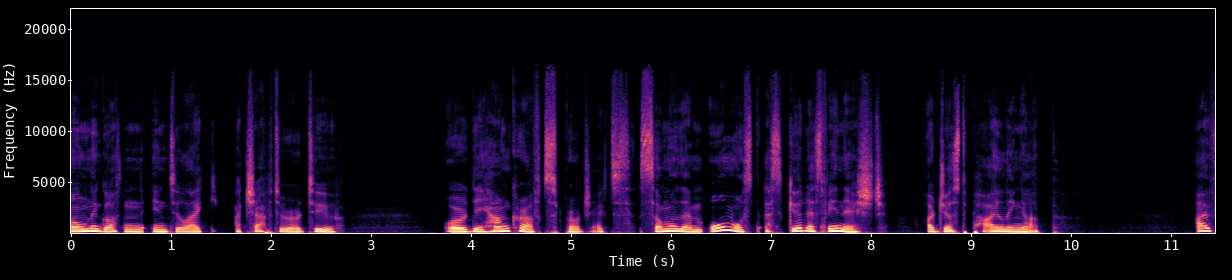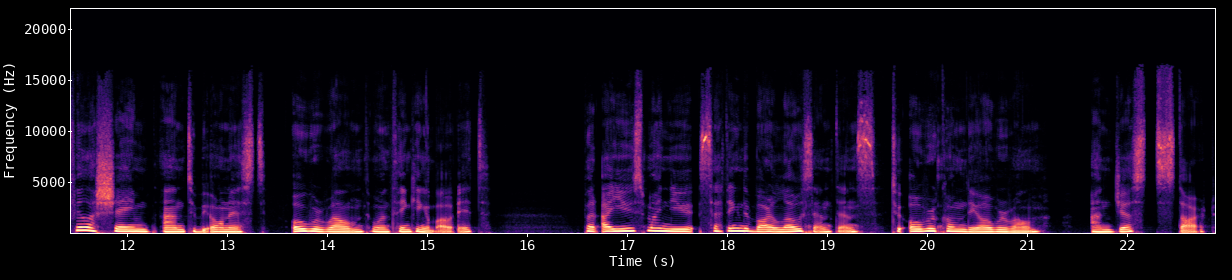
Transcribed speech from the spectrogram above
only gotten into like a chapter or two, or the handcrafts projects, some of them almost as good as finished, are just piling up. I feel ashamed and, to be honest, overwhelmed when thinking about it but I use my new setting the bar low sentence to overcome the overwhelm and just start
